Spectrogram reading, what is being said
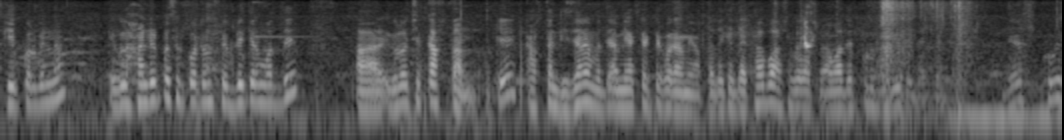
স্কিপ করবেন না। এগুলো হান্ড্রেড পার্সেন্ট কটন ফেব্রিকের মধ্যে। আর এগুলো হচ্ছে কাফতান ওকে কাফতান ডিজাইনের মধ্যে আমি একটা একটা করে আমি আপনাদেরকে দেখাবো। আশা করি আপনারা আমাদের পুরো ভিডিওটি দেখবেন। খুবই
